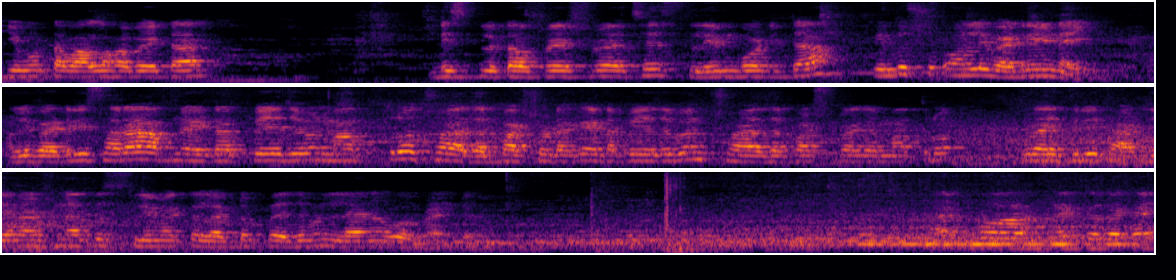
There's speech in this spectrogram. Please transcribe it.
কিবোর্ডটা ভালো হবে এটার ডিসপ্লেটাও ফ্রেশ রয়েছে স্লিম বডিটা কিন্তু অনলি ব্যাটারি নেই। অনলি ব্যাটারি ছাড়া আপনি এটা পেয়ে যাবেন মাত্র ছয় হাজার পাঁচশো টাকা। এটা পেয়ে যাবেন ছয় হাজার পাঁচশো টাকায় মাত্র পুরাই থ্রি থার্ড জেনারেশন এত স্লিম একটা ল্যাপটপ পেয়ে যাবেন ল্যানোভো ব্র্যান্ডের তারপর একটা দেখাই,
